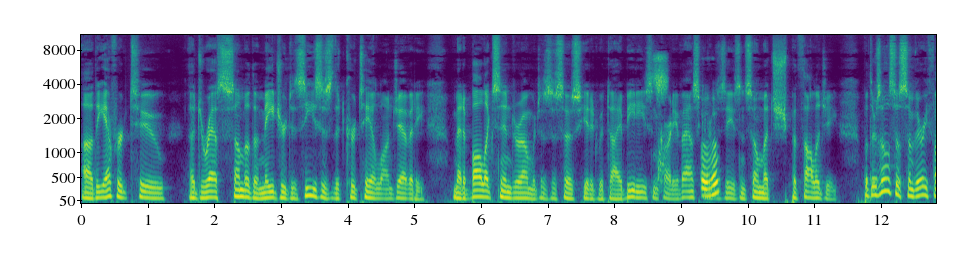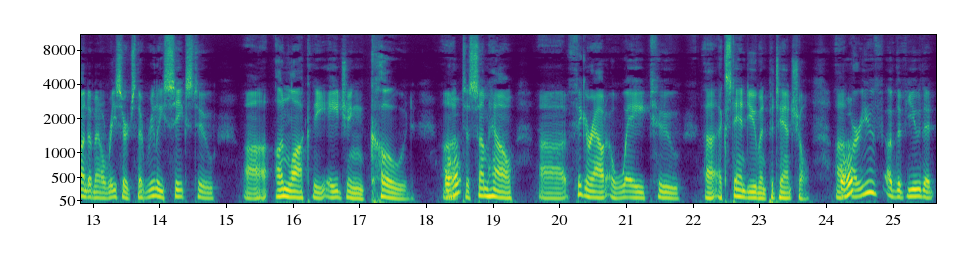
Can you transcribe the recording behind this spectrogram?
uh, the effort to address some of the major diseases that curtail longevity. Metabolic syndrome, which is associated with diabetes and cardiovascular uh-huh. disease and so much pathology. But there's also some very fundamental research that really seeks to uh, unlock the aging code uh, uh-huh. to somehow uh, figure out a way to uh, extend human potential. Uh, uh-huh. Are you of the view that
